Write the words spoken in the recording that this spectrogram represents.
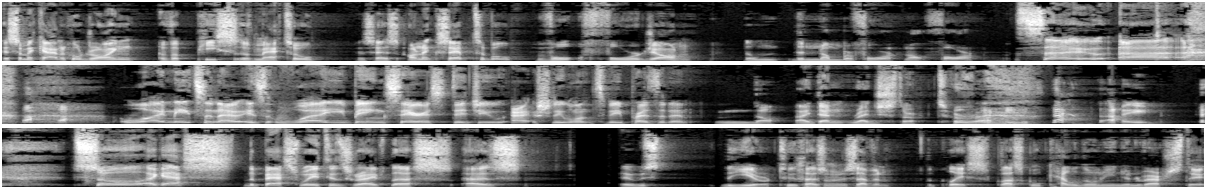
It's a mechanical drawing of a piece of metal. It says unacceptable. Vote for John. The the number four, not four. So, uh, what I need to know is, were you being serious? Did you actually want to be president? No, I didn't register to run. I, so I guess the best way to describe this is it was the year 2007. The place, Glasgow Caledonian University,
